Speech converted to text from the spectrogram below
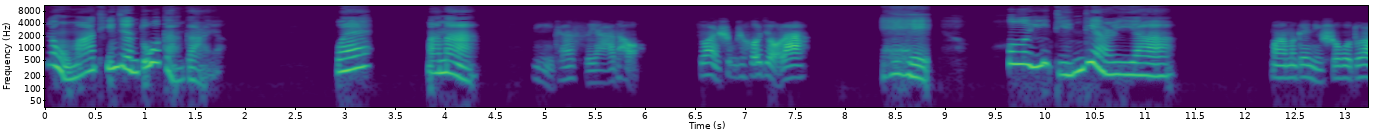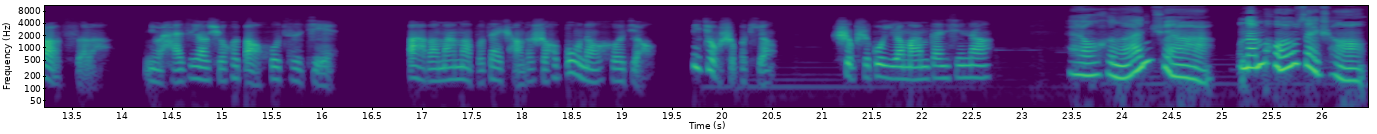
让我妈听见多尴尬呀。喂，妈妈，你这死丫头，昨晚是不是喝酒了？嘿嘿，喝了一点点而已呀。妈妈跟你说过多少次了，女孩子要学会保护自己。爸爸妈妈不在场的时候不能喝酒，你就是不听。是不是故意让妈妈担心呢？哎呦，很安全啊！我男朋友在场，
